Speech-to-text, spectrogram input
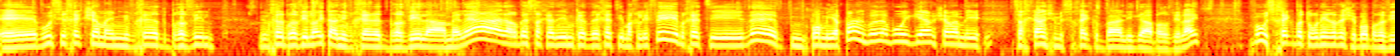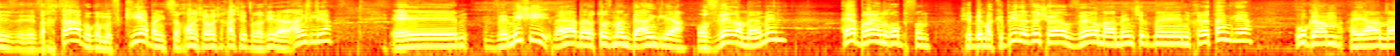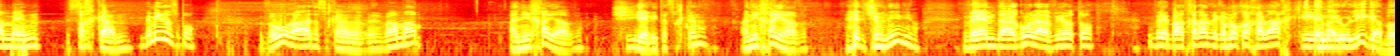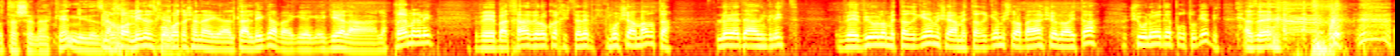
אה, והוא שיחק שם עם נבחרת ברזיל. נבחרת ברזיל לא הייתה נבחרת ברזיל המלאה, אלא הרבה שחקנים כזה, חצי מחליפים, חצי זה, פה מיפן, והוא הגיע שם משחקן שמשחק בליגה הברזילאית, והוא שיחק בטורניר הזה שבו ברזיל זכתה, והוא גם הבקיע בניצחון 3-1 של ברזיל על אנגליה. אה, ומי שהיה באותו זמן באנגליה עוזר המאמן, היה בריאן רובסון, שבמקביל לזה שהוא היה עוזר המאמן של נבחרת אנגליה, הוא גם היה מאמן ושחקן במידלסבורו. והוא ראה את השחקן הזה ואמר, אני חייב שיהיה לי את השחקן הזה. אני חייב את ג'וניניו. והם דאגו להביא אותו. ובהתחלה זה גם לא כך הלך, כי... הם עלו ליגה באותה שנה, כן? מידלסבורג. נכון, מידלסבורג כן. באותה שנה היא עלתה ליגה והגיעה לפרמייר ליג, ובהתחלה זה לא כל כך השתלב, כי כמו שאמרת, לא ידע אנגלית, והביאו לו מתרגם, שהמתרגם שלו, הבעיה שלו הייתה שהוא לא יודע פורטוגזית. אז,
